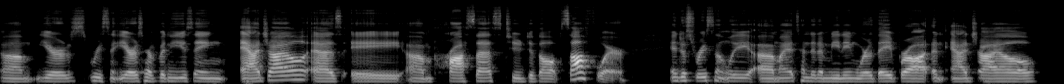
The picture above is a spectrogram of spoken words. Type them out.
um, years, recent years, have been using Agile as a um, process to develop software. And just recently, um, I attended a meeting where they brought an Agile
